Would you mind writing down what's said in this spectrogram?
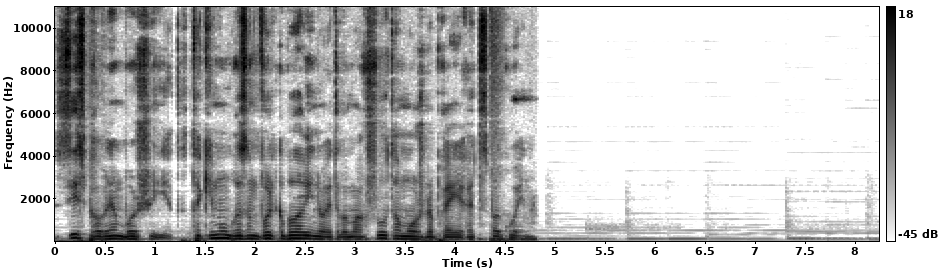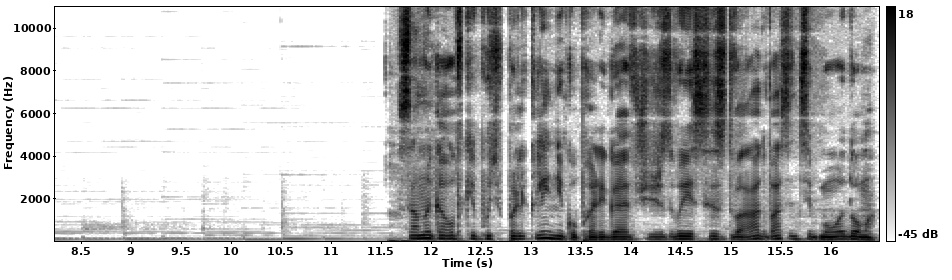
Здесь проблем больше нет. Таким образом, только половину этого маршрута можно проехать спокойно. Самый короткий путь в поликлинику пролегает через выезд из двора 27 дома.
